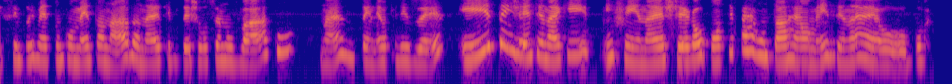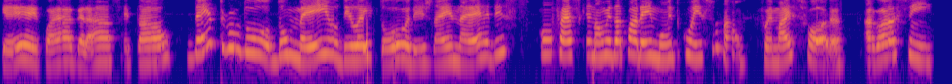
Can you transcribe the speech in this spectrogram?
e, simplesmente não comenta nada, né, tipo, deixa você no vácuo, né? Não tem nem o que dizer. E tem gente, né, que, enfim, né, chega ao ponto de perguntar realmente, né, o porquê, qual é a graça e tal. Dentro do, do meio de leitores, né, nerds, confesso que não me deparei muito com isso, não. Foi mais fora. Agora, sim,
